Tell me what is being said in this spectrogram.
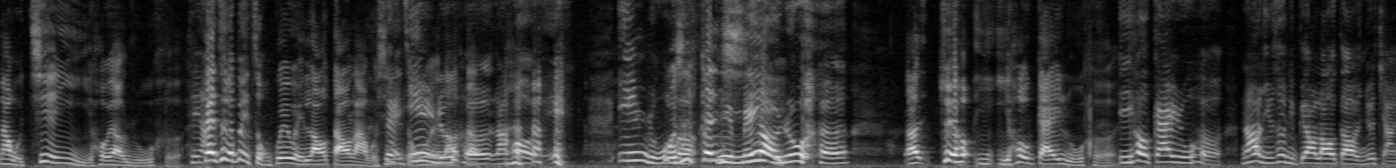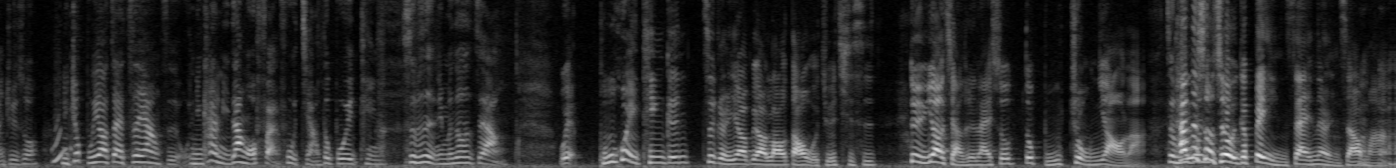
那我建议以后要如何。啊、但这个被总归为唠叨啦。我现在总归为唠叨。应如何，然后 应如何，我是分析你没有如何。然后最后以以后该如何？以后该如何？然后你说你不要唠叨，你就讲一句说，你就不要再这样子。你看你让我反复讲都不会听，是不是？你们都是这样。我也不会听，跟这个人要不要唠叨，我觉得其实对于要讲的人来说都不重要啦。他那时候只有一个背影在那儿，你知道吗？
